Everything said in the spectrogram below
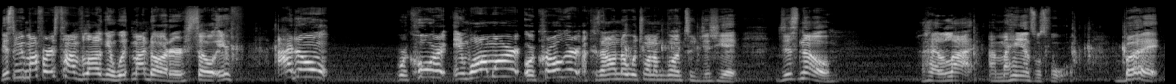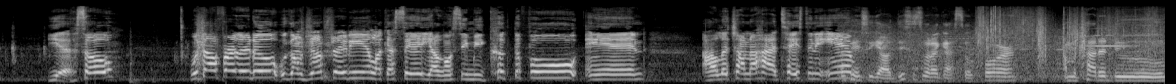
this will be my first time vlogging with my daughter. So, if I don't record in Walmart or Kroger, because I don't know which one I'm going to just yet, just know I had a lot. Uh, my hands was full. But, yeah. So, without further ado, we're to jump straight in. Like I said, y'all to see me cook the food. And I'll let y'all know how it tastes in the end. Okay, so y'all, this is what I got so far. I'm to try to do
